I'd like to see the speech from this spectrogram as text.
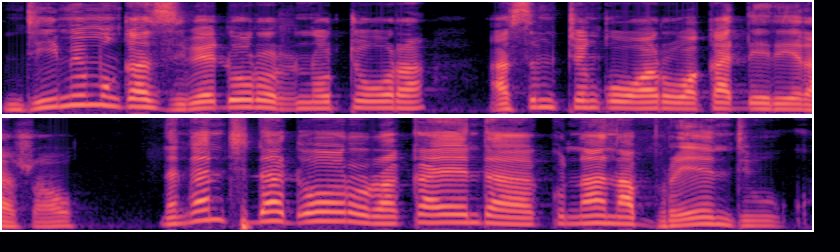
ndimi mungazive doro rinotora asi mutengo waro wakaderera zvawo ndanga ndichida doro rakaenda kunana brandi uku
